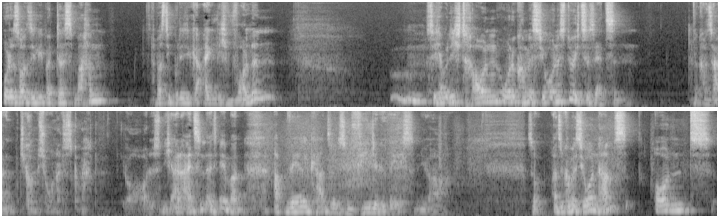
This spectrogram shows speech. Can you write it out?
Oder sollen sie lieber das machen, was die Politiker eigentlich wollen, sich aber nicht trauen, ohne Kommission es durchzusetzen? Man kann sagen, die Kommission hat es gemacht. Ja, das ist nicht ein Einzelner, den man abwählen kann, sondern es sind viele gewesen. Ja. So, also Kommissionen haben es und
